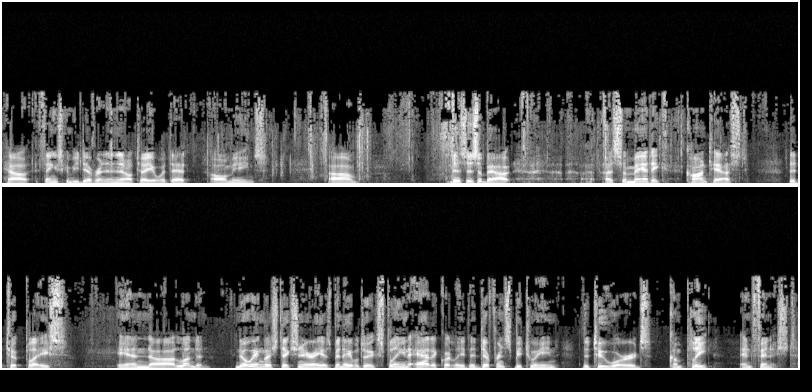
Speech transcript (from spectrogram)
how things can be different, and then I'll tell you what that all means. Um, this is about a semantic contest that took place in uh, London. No English dictionary has been able to explain adequately the difference between the two words complete and finished.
